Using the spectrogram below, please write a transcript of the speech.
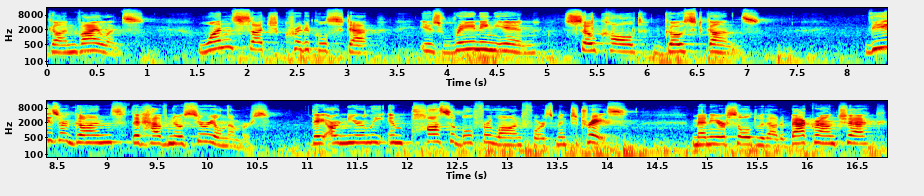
gun violence. One such critical step is reining in so called ghost guns. These are guns that have no serial numbers. They are nearly impossible for law enforcement to trace. Many are sold without a background check,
